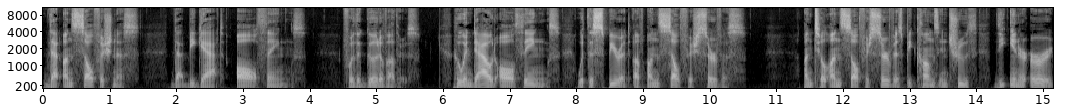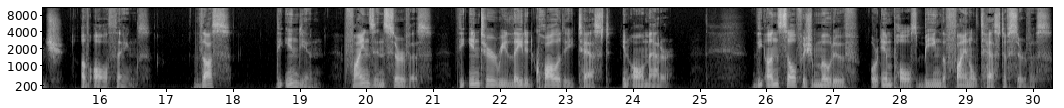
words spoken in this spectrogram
that unselfishness that begat all things for the good of others, who endowed all things with the spirit of unselfish service, until unselfish service becomes in truth the inner urge of all things. Thus, the Indian finds in service the interrelated quality test in all matter the unselfish motive or impulse being the final test of service.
